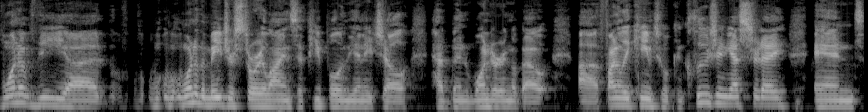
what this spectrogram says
one of the uh, w- one of the major storylines that people in the NHL have been wondering about uh, finally came to a conclusion yesterday, and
